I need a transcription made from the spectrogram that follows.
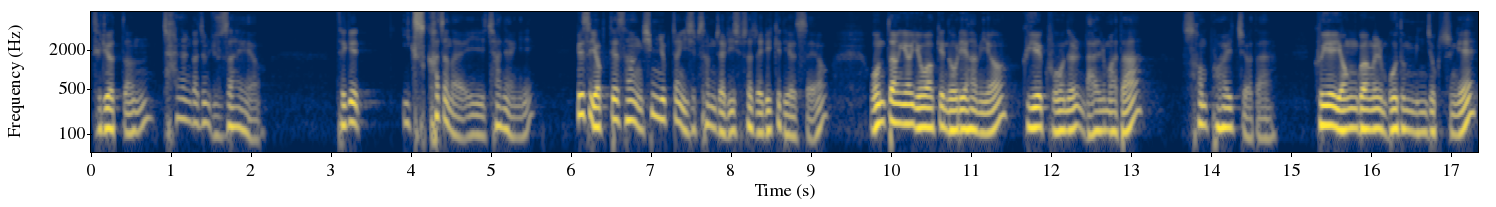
드렸던 찬양과 좀 유사해요. 되게 익숙하잖아요, 이 찬양이. 그래서 역대상 16장 23절, 24절 이렇게 되었어요. 온 땅이여 여호와께 노래하며 그의 구원을 날마다 선포할지어다. 그의 영광을 모든 민족 중에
